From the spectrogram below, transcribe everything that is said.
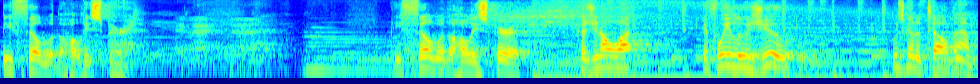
Be filled with the Holy Spirit. Be filled with the Holy Spirit. Because you know what? If we lose you, who's going to tell them?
